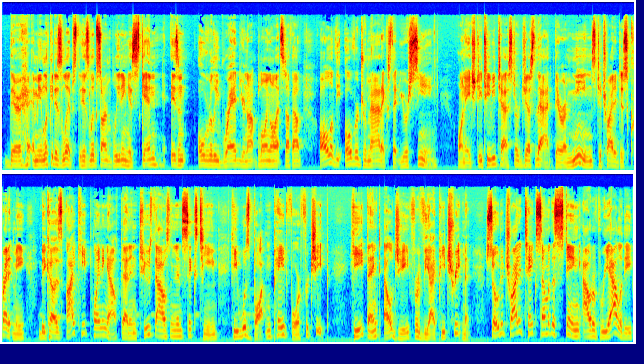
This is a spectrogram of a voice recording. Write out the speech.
There, I mean, look at his lips. His lips aren't bleeding. His skin isn't overly red. You're not blowing all that stuff out. All of the over dramatics that you're seeing on HDTV test are just that. They're a means to try to discredit me because I keep pointing out that in 2016 he was bought and paid for for cheap. He thanked LG for VIP treatment. So to try to take some of the sting out of reality,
